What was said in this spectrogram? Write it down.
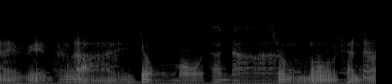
นายเวรทั้งหลาย จงโมทนา จงโมทนา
